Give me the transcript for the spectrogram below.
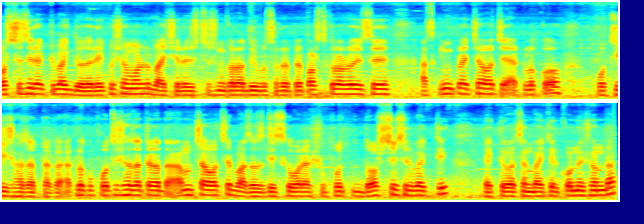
দশ সিসির একটি বাইক দু হাজার একুশে মডেল বাইশে রেজিস্ট্রেশন করা দুই বছরের পেপার্স করা রয়েছে। আস্কিং প্রাইস চাওয়া হচ্ছে এক লক্ষ পঁচিশ হাজার টাকা। এক লক্ষ পঁচিশ হাজার টাকা দাম চাওয়া হচ্ছে বাজাজ ডিসকভার একশো দশ সিসির বাইকটি। দেখতে পাচ্ছেন বাইকের কন্ডিশনটা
